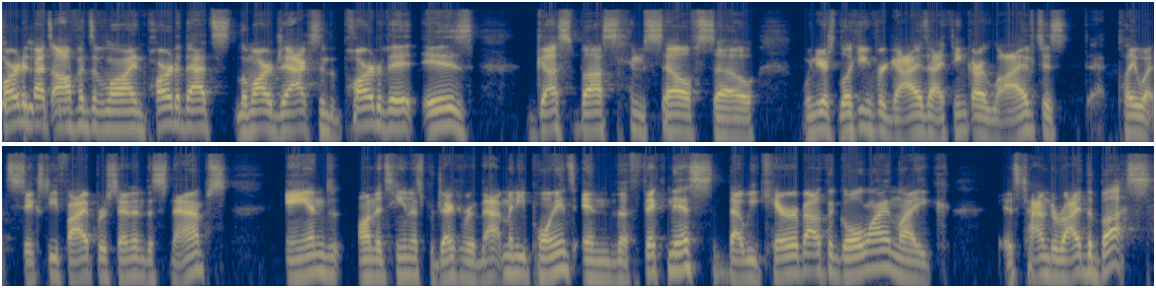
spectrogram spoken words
part of that's offensive line, part of that's Lamar Jackson, but part of it is Gus Bus himself. So when you're looking for guys I think are live to play what 65% of the snaps and on a team that's projected for that many points and the thickness that we care about the goal line, like it's time to ride the bus.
